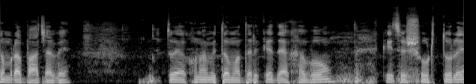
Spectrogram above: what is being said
তোমরা বাজাবে। তো এখন আমি তোমাদেরকে দেখাবো কিছু সুর তুলে।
